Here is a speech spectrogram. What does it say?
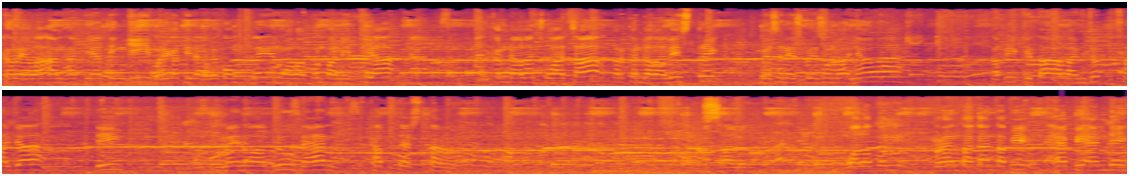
kerelaan hatinya tinggi, mereka tidak ada komplain walaupun panitia terkendala cuaca, terkendala listrik, mesin espresso nggak nyala. Tapi kita lanjut saja di manual brew dan cup tester. Salut. Walaupun berantakan tapi happy ending.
